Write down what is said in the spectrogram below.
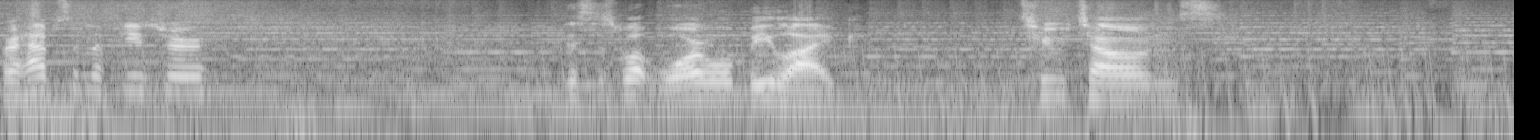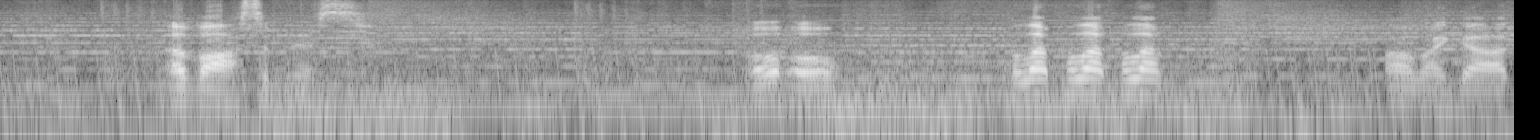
Perhaps in the future, this is what war will be like. Two tones of awesomeness. Uh oh. Pull up, pull up, pull up. Oh my god.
